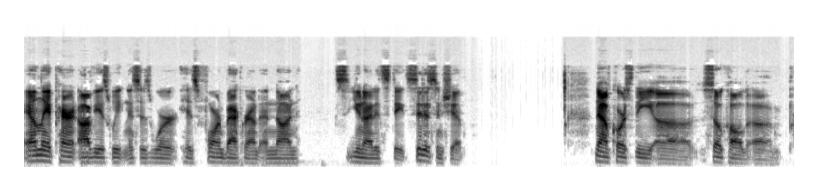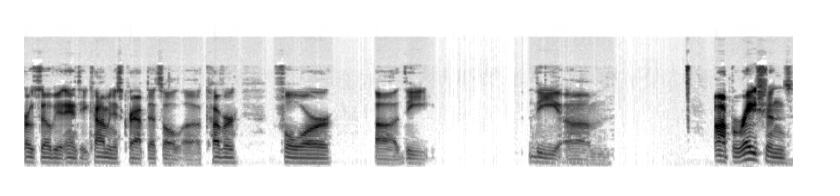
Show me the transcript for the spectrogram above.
Only apparent obvious weaknesses were his foreign background and non-United States citizenship. Now, of course, the uh, so-called uh, pro-Soviet anti-communist crap, that's all uh, cover for uh, the the um, operations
